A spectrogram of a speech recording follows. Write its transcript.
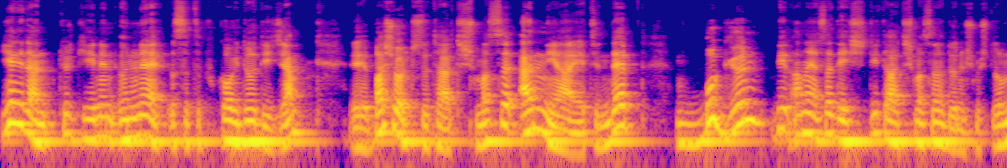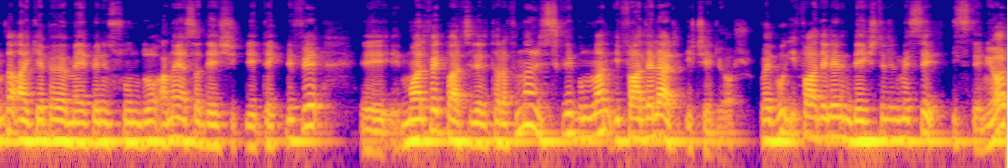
yeniden Türkiye'nin önüne ısıtıp koyduğu diyeceğim e, başörtüsü tartışması en nihayetinde bugün bir anayasa değişikliği tartışmasına dönüşmüş durumda. AKP ve MHP'nin sunduğu anayasa değişikliği teklifi e, muhalefet partileri tarafından riskli bulunan ifadeler içeriyor. Ve bu ifadelerin değiştirilmesi isteniyor.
